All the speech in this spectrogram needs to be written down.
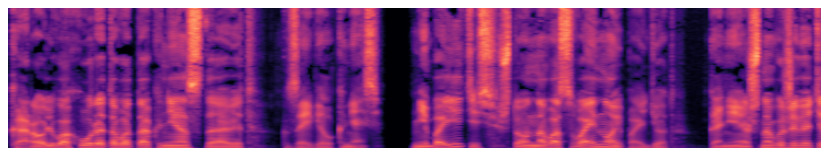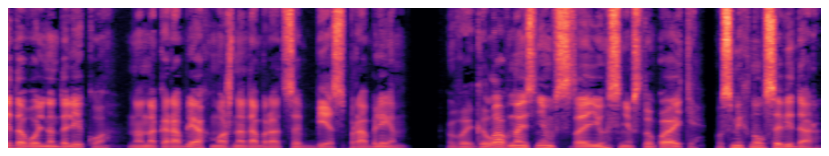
«Король Вахур этого так не оставит», — заявил князь. Не боитесь, что он на вас войной пойдет? Конечно, вы живете довольно далеко, но на кораблях можно добраться без проблем. Вы, главное, с ним в союз не вступайте, усмехнулся Видар.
